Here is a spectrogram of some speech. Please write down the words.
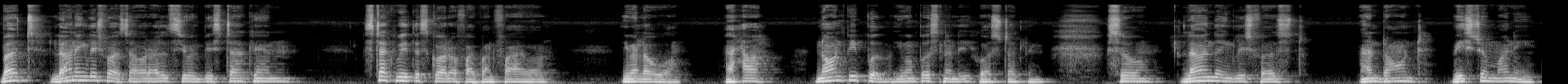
But learn English first, or else you will be stuck in stuck with a score of 5.5 or even lower. Known people, even personally, who are struggling. So learn the English first and don't waste your money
